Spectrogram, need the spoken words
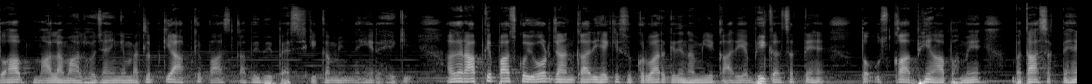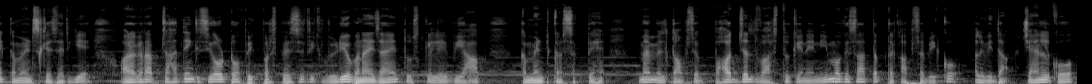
तो आप माला माल हो जाएँगे। मतलब कि आपके पास कभी भी पैसे की कमी नहीं रहेगी। अगर आपके पास कोई और जानकारी है कि शुक्रवार के दिन हम ये कार्य भी कर सकते हैं तो उसका भी आप हमें बता सकते हैं कमेंट्स के ज़रिए। और अगर आप चाहते हैं किसी और टॉपिक पर स्पेसिफिक वीडियो बनाए जाएँ तो उसके लिए भी आप कमेंट कर सकते हैं। मैं मिलता हूँ आपसे बहुत जल्द वास्तु के नए नियमों के साथ। तब तक आप सभी को अलविदा। चैनल को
